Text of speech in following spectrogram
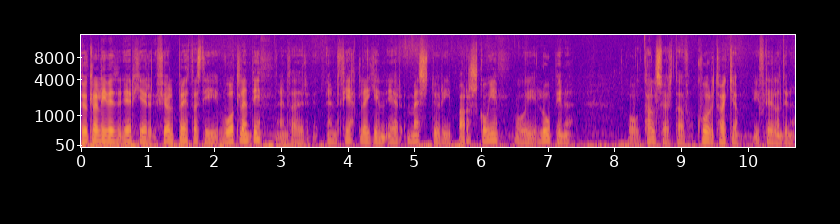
Fugglalífið er hér fjölbreytast í votlendi en, en þéttleikin er mestur í barskói og í lúpinu og talsvert af hvoru tvekja í friðlandinu.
